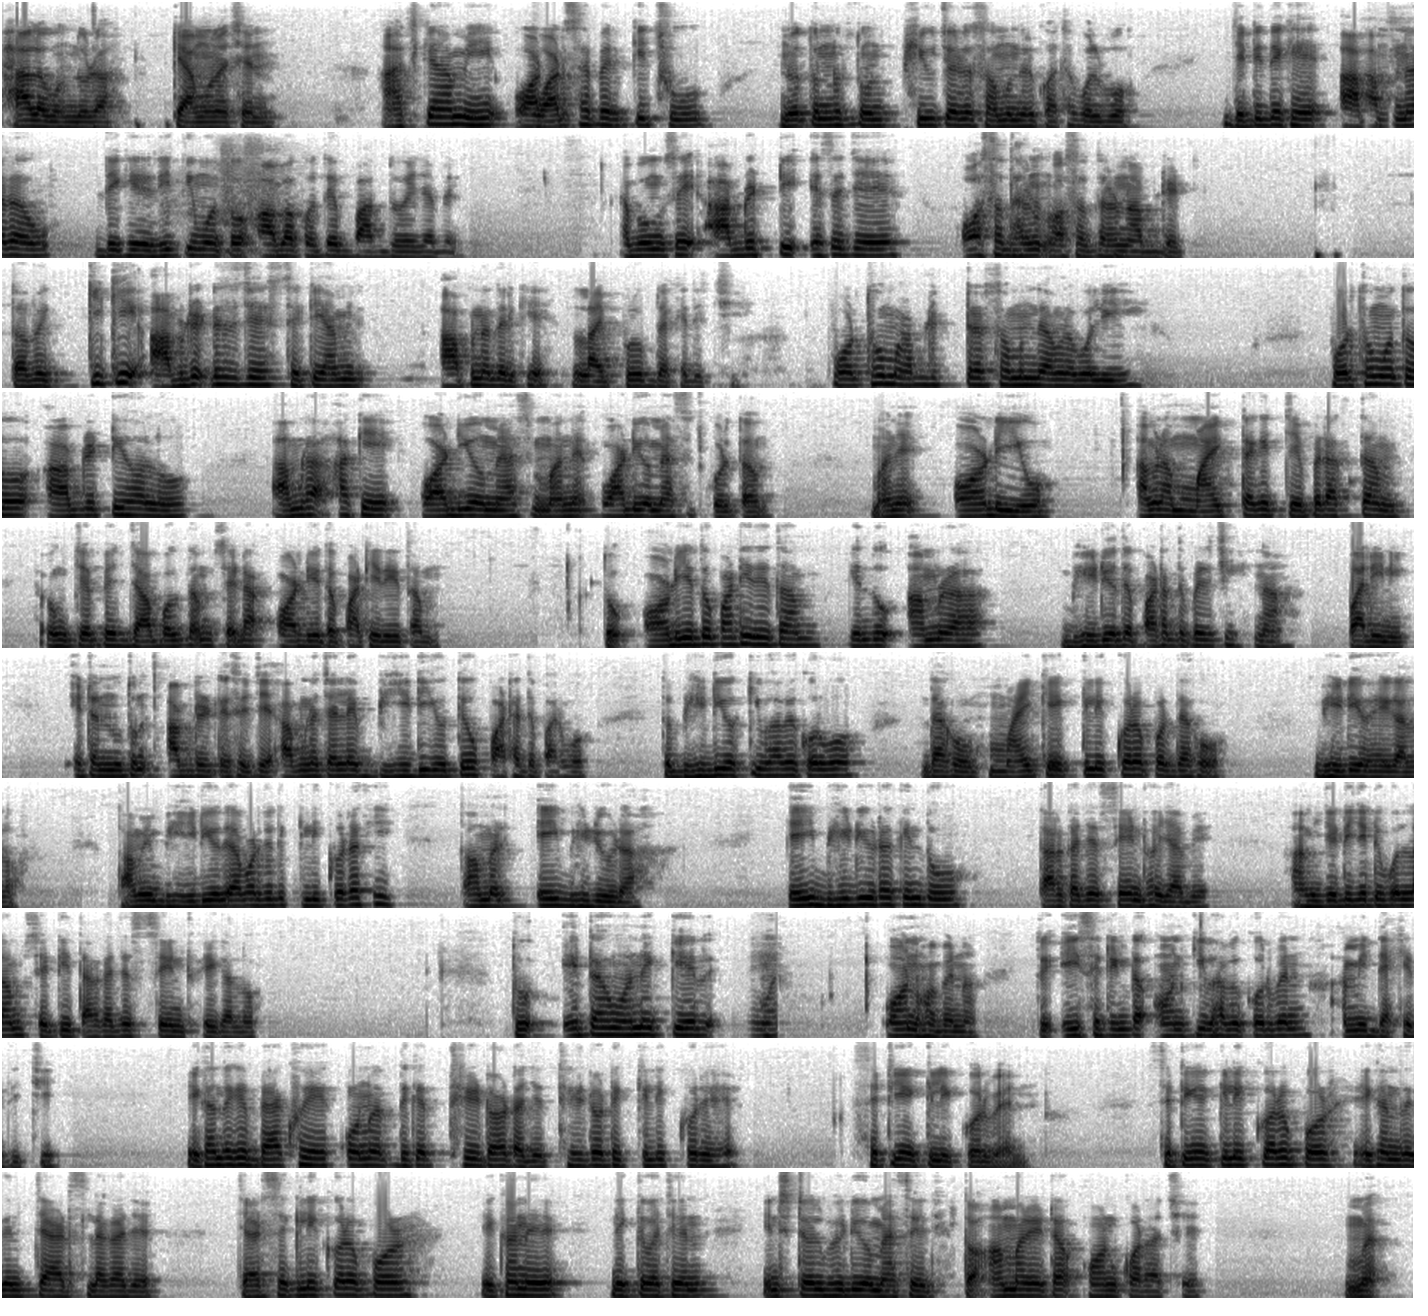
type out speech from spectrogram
Hello বন্ধুরা, কেমন আছেন? আজকে আমি হোয়াটসঅ্যাপের কিছু নতুন নতুন ফিউচারের সম্বন্ধে কথা বলব, যেটি দেখে আপনারাও দেখে রীতিমতো অবাক হতে বাধ্য হয়ে যাবেন। এবং সেই আপডেটটি এসেছে অসাধারণ অসাধারণ আপডেট তবে কি কি আপডেট এসেছে সেটি আমি আপনাদেরকে লাইভ প্রুফ দেখে দিচ্ছি। প্রথম আপডেটটার সম্বন্ধে আমরা বলি, প্রথমত আপডেটটি হলো আমরা আগে অডিও ম্যাস মানে অডিও মেসেজ করতাম। মানে অডিও আমরা মাইকটাকে চেপে রাখতাম এবং চেপে যা বলতাম সেটা অডিওতে পাঠিয়ে দিতাম। তো অডিওতে পাঠিয়ে দিতাম, কিন্তু আমরা ভিডিওতে পাঠাতে পেরেছি? না, পারিনি। এটা নতুন আপডেট এসেছে। আপনারা চাইলে ভিডিওতেও পাঠাতে পারব। তো ভিডিও কীভাবে করব? দেখো মাইকে ক্লিক করার পর দেখো ভিডিও হয়ে গেল। তো আমি ভিডিওতে আবার যদি ক্লিক করে রাখি তো আমার এই ভিডিওটা এই ভিডিওটা কিন্তু তার কাছে সেন্ড হয়ে যাবে। আমি যেটি যেটি বললাম, সেটি তার কাছে সেন্ড হয়ে গেল। তো এটা অনেকের অন হবে না। তো এই সেটিংটা অন কীভাবে করবেন, আমি দেখে দিচ্ছি। এখান থেকে ব্যাক হয়ে কোনার দিকে থ্রি ডট আছে। থ্রি ডটে ক্লিক করে সেটিংয়ে ক্লিক করবেন। সেটিংয়ে ক্লিক করার পর এখানে দেখেন চ্যাটস লেখা যায় চ্যাটসে ক্লিক করার পর এখানে দেখতে পাচ্ছেন ইনস্টল ভিডিও মেসেজ তো আমার এটা অন করা আছে।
